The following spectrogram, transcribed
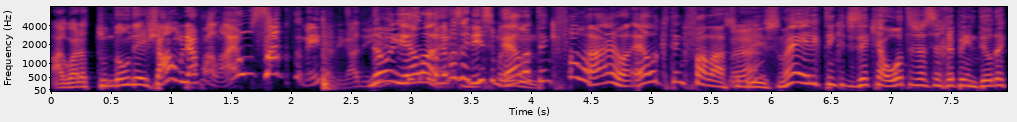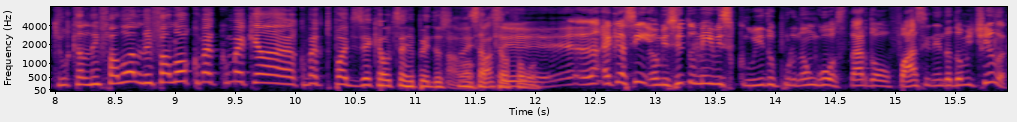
Agora, tu não deixar a mulher falar é um saco também, tá ligado? Não, ele e esse ela, problema seríssimo, né, ela mano? tem que falar, ela, ela que tem que falar sobre É? isso. Não é ele que tem que dizer que a outra já se arrependeu daquilo que ela nem falou. Ela nem falou. Como é, como é, que, ela, como é que tu pode dizer que a outra se arrependeu se Ah, tu nem sabe o que ela falou? É é que assim, eu me sinto meio excluído por não gostar do alface nem da domitila.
